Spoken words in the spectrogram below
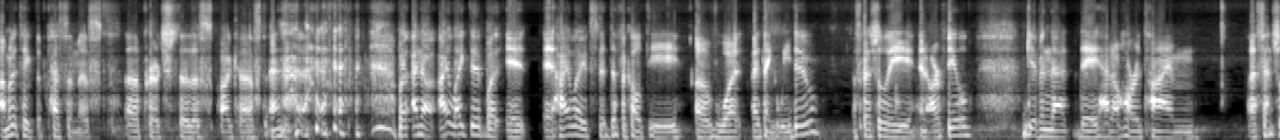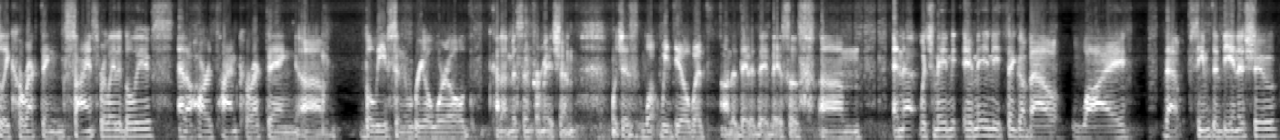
I'm going to take the pessimist approach to this podcast, and but I know I liked it, but it it highlights the difficulty of what I think we do, especially in our field, given that they had a hard time essentially correcting science related beliefs and a hard time correcting um, beliefs in real world kind of misinformation, which is what we deal with on a day to day basis. Um, and that which made me it made me think about why that seemed to be an issue,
